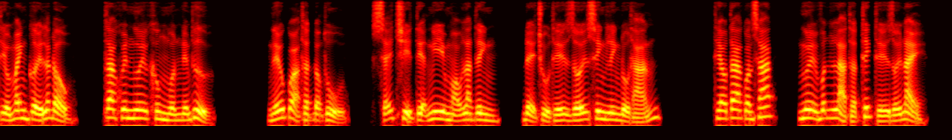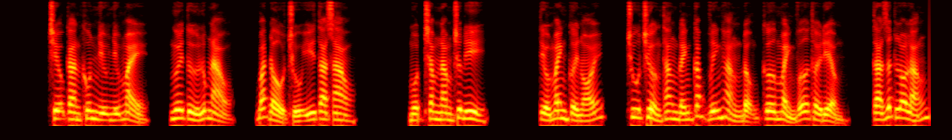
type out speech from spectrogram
Tiểu Manh cười lắc đầu, ta khuyên ngươi không muốn nếm thử. Nếu quả thật động thủ, sẽ chỉ tiện nghi máu lan tinh, để chủ thế giới sinh linh đồ thán. Theo ta quan sát, ngươi vẫn là thật thích thế giới này. Triệu Càn Khôn nhíu nhíu mày, ngươi từ lúc nào bắt đầu chú ý ta sao? Một trăm năm trước đi. Tiểu Manh cười nói, Chu Trường Thăng đánh cắp vĩnh hằng động cơ mảnh vỡ thời điểm, ta rất lo lắng,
